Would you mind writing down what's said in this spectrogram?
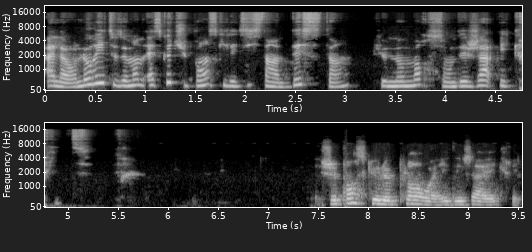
Alors, Laurie te demande, est-ce que tu penses qu'il existe un destin, que nos morts sont déjà écrites? Je pense que le plan est déjà écrit.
